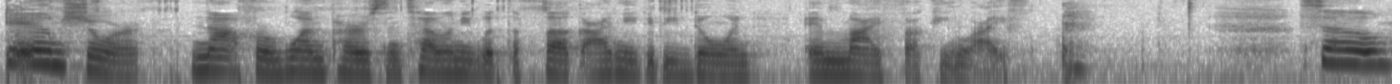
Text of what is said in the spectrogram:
damn sure not for one person telling me what the fuck I need to be doing in my fucking life. so,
